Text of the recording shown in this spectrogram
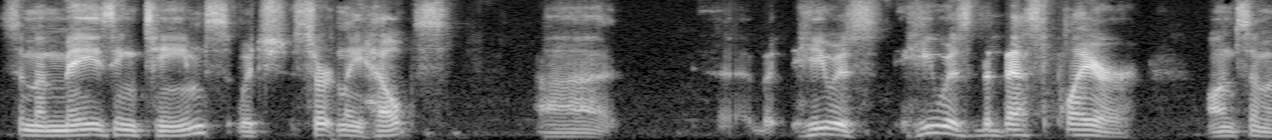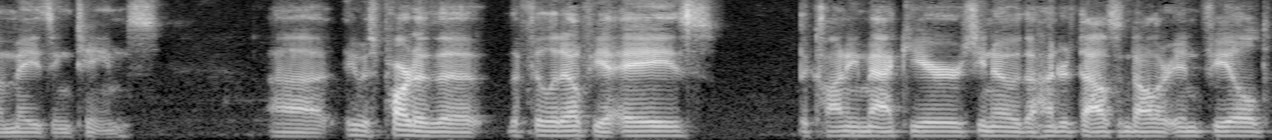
some amazing teams, which certainly helps. Uh, but he was he was the best player on some amazing teams. Uh, he was part of the the Philadelphia A's, the Connie Mack years. You know, the hundred thousand dollar infield.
